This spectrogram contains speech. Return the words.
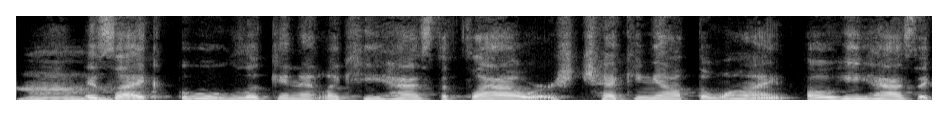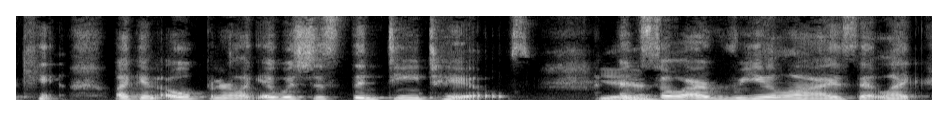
It's mm. like, ooh, looking at like he has the flowers, checking out the wine. Oh, he has a can like an opener. Like it was just the details. Yeah. And so I realized that like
